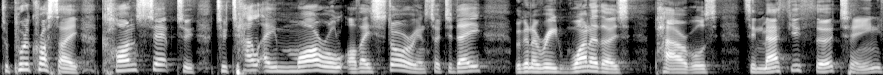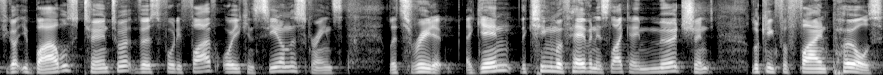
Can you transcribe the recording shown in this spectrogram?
to put across a concept, to, to tell a moral of a story. And so today we're going to read one of those parables. It's in Matthew 13. If you've got your Bibles, turn to it, verse 45, or you can see it on the screens. Let's read it. Again, the kingdom of heaven is like a merchant looking for fine pearls.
